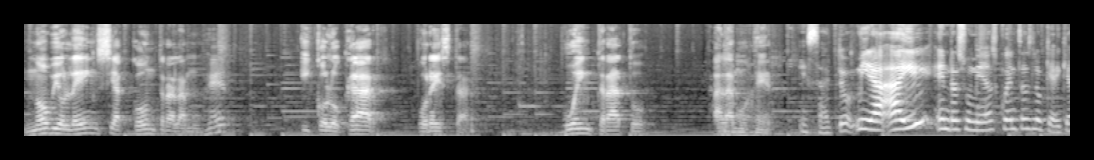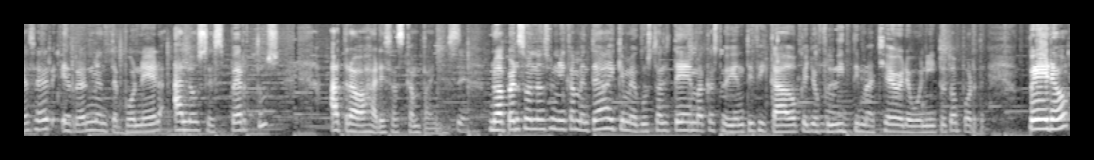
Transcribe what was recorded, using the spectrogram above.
no violencia contra la mujer y colocar por esta buen trato a la mujer. Exacto. Mira, ahí en resumidas cuentas lo que hay que hacer es realmente poner a los expertos a trabajar esas campañas. Sí. No a personas únicamente, ay, que me gusta el tema, que estoy identificado, que yo fui víctima, chévere, bonito tu aporte. Pero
